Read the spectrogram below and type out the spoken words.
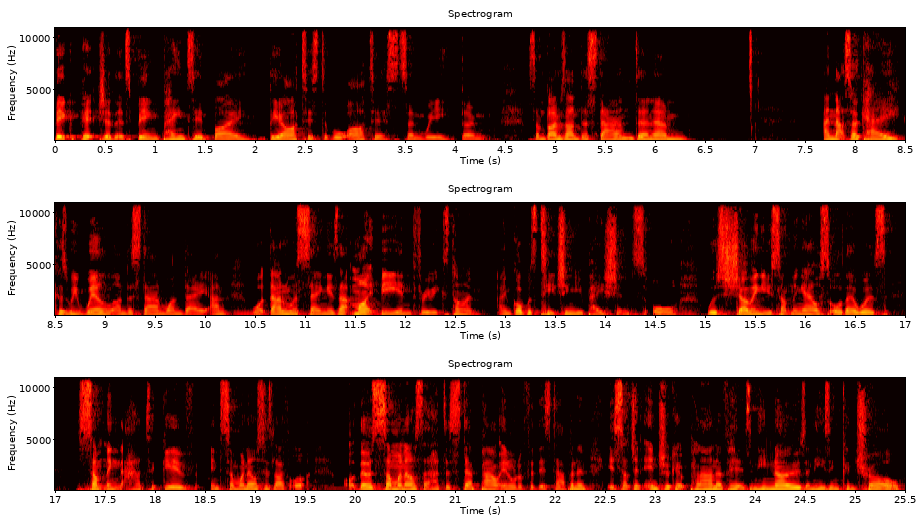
big picture that's being painted by the artist of all artists, and we don't sometimes understand. And um, and that's okay because we will understand one day. And mm. what Dan was saying is that might be in three weeks' time, and God was teaching you patience, or mm. was showing you something else, or there was something that had to give in someone else's life, or, or, there was someone else that had to step out in order for this to happen. And it's such an intricate plan of his, and he knows and he's in control.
